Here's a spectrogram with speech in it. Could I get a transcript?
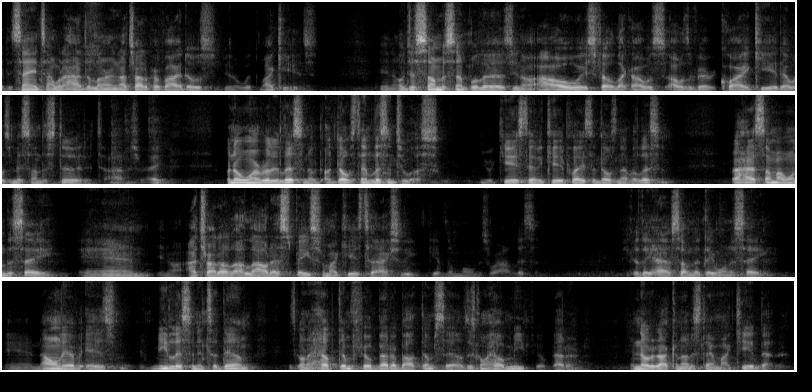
At the same time, what I had to learn, I try to provide those, you know, with my kids. You know, just something as simple as, you know, I always felt like I was I was a very quiet kid that was misunderstood at times, right? But no one really listened. Adults didn't listen to us. You were kids stay in a kid place, and adults never listen. But I had something I wanted to say, and you know, I try to allow that space for my kids to actually give them moments where I listen, because they have something that they want to say. And not only is me listening to them is going to help them feel better about themselves, it's going to help me feel better and know that I can understand my kid better.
